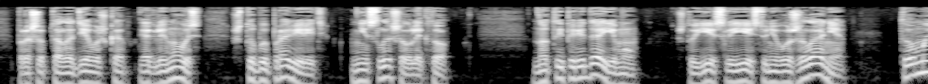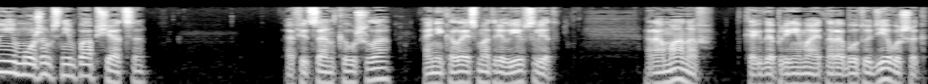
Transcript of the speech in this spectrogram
— прошептала девушка и оглянулась, чтобы проверить, не слышал ли кто. «Но ты передай ему, что если есть у него желание, то мы можем с ним пообщаться». Официантка ушла, а Николай смотрел ей вслед. Романов, когда принимает на работу девушек,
